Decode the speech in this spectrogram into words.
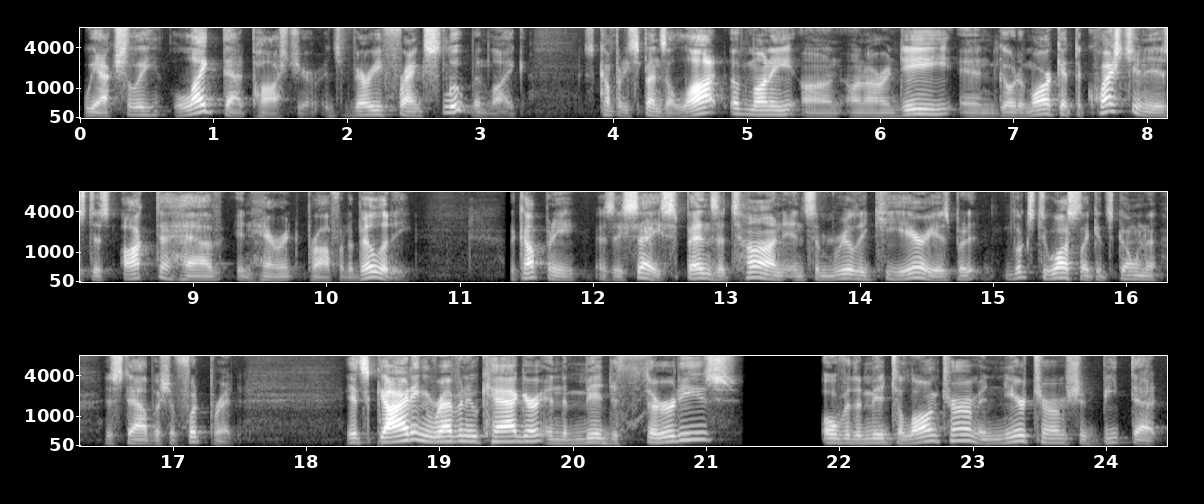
We actually like that posture. It's very Frank Slootman-like. This company spends a lot of money on, on R&D and go to market. The question is, does Okta have inherent profitability? The company, as they say, spends a ton in some really key areas, but it looks to us like it's going to establish a footprint. It's guiding revenue CAGR in the mid 30s over the mid to long term and near term should beat that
